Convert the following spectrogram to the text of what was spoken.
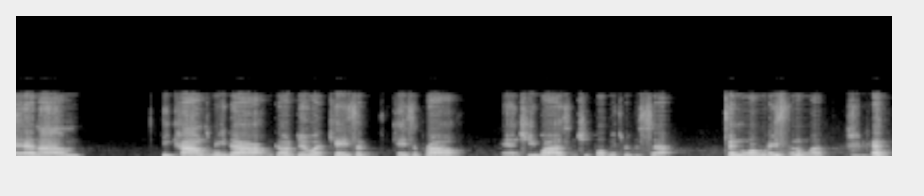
And um, he calmed me down. Go do it. Case of case of pro. And she was, and she pulled me through the set in more ways than one. right,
